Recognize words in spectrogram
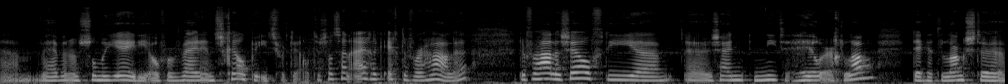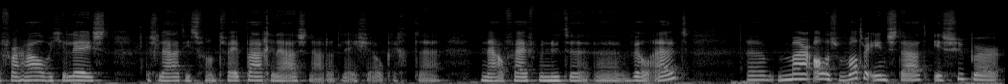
Um, we hebben een sommelier die over wijn en schelpen iets vertelt. Dus dat zijn eigenlijk echte verhalen. De verhalen zelf die, uh, zijn niet heel erg lang. Ik denk het langste verhaal wat je leest beslaat iets van twee pagina's. Nou, dat lees je ook echt nou vijf minuten wel uit. maar alles wat erin staat is super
